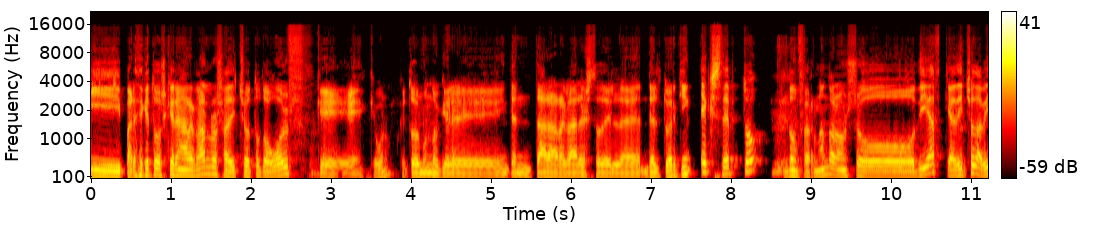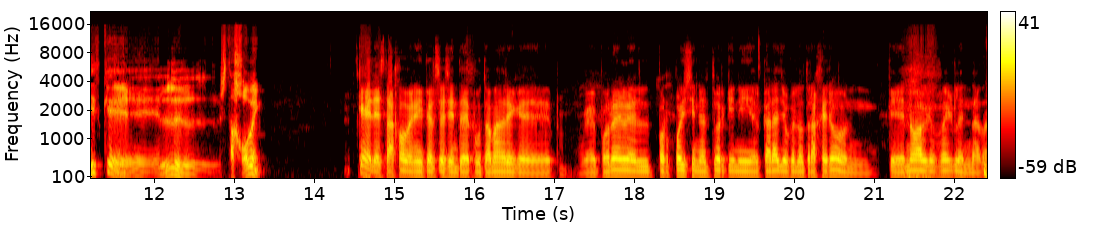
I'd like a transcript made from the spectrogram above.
Y parece que todos quieren arreglarlos. Ha dicho Toto Wolf que, bueno, que todo el mundo quiere intentar arreglar esto del, del twerking, excepto don Fernando Alonso Díaz, que ha dicho David que él está joven. Que él está joven y que él se siente de puta madre, que, que por él, el porpoising, el twerking y el carajo que lo trajeron, que no arreglen nada.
